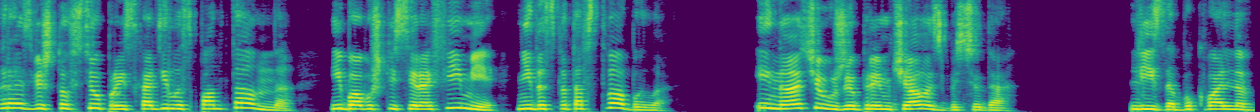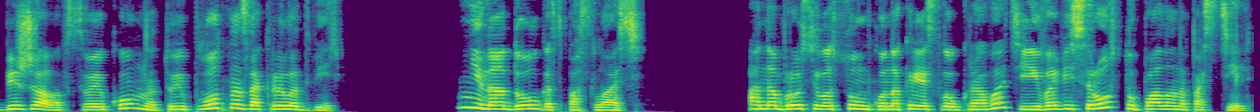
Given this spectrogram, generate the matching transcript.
Разве что все происходило спонтанно, и бабушке Серафиме не до сватовства было. Иначе уже примчалась бы сюда. Лиза буквально вбежала в свою комнату и плотно закрыла дверь. Ненадолго спаслась. Она бросила сумку на кресло у кровати и во весь рост упала на постель.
